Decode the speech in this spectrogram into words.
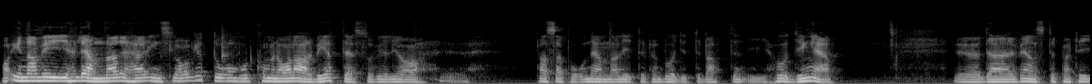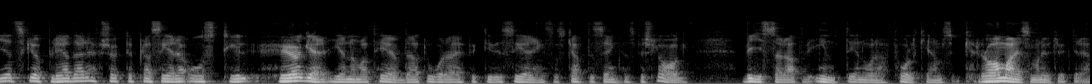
Ja, innan vi lämnar det här inslaget då om vårt kommunala arbete så vill jag eh, passa på att nämna lite från budgetdebatten i Huddinge. Eh, där Vänsterpartiets gruppledare försökte placera oss till höger genom att hävda att våra effektiviserings- och skattesänkningsförslag visar att vi inte är några folkhemskramare som man uttryckte det.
